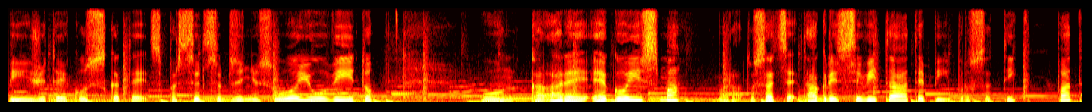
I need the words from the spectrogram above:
bīži teik uzskatīts par sirdsapziņu sloju vītu, un ka arī egoisma, varētu sacēt, agresivitāte pīprusa tik pat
